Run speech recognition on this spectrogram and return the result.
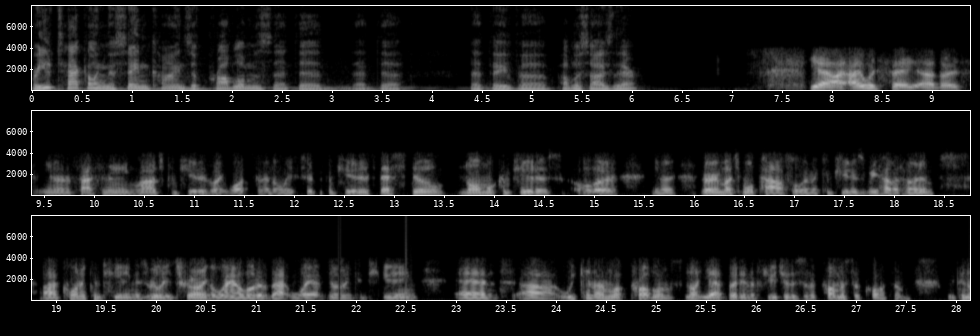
Are you tackling the same kinds of problems that uh, that uh, that they've publicized there? Yeah, I, I would say uh, those, you know, fascinating large computers like Watson and all these supercomputers, they're still normal computers, although, you know, very much more powerful than the computers we have at home. Uh, quantum computing is really throwing away a lot of that way of doing computing And uh, we can unlock problems, not yet, but in the future, this is the promise of quantum. We can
